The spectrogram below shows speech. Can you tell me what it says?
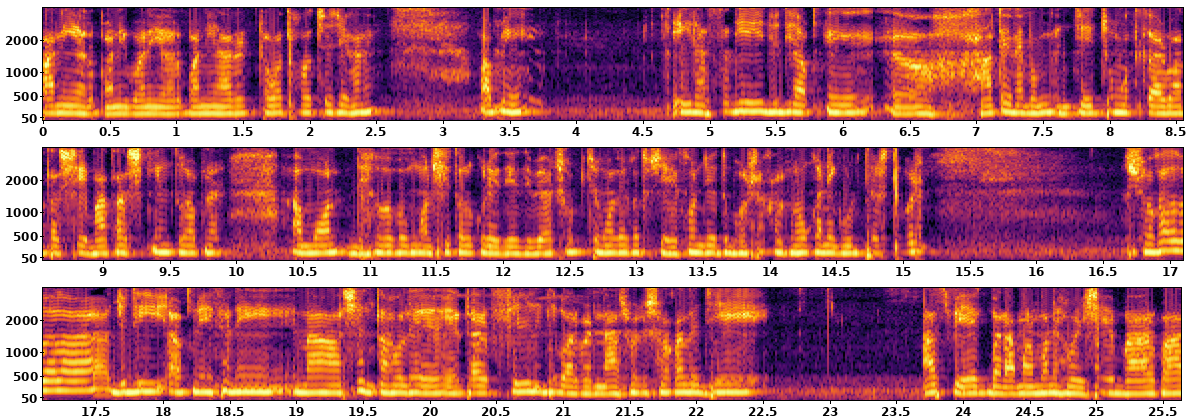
পানি আর পানি পানি আর পানি। আর একটা কথা হচ্ছে যেখানে আপনি এই রাস্তা দিয়ে যদি আপনি হাঁটেন এবং যে চমৎকার বাতাস, সেই বাতাস কিন্তু আপনার মন, দেহ এবং মন শীতল করে দিয়ে দেবে। আর সবচেয়ে মজার কথা হচ্ছে, এখন যেহেতু বর্ষাকাল, নৌকা নিয়ে ঘুরতে আসতে পারেন। সকালবেলা যদি আপনি এখানে না আসেন, তাহলে এটার ফিল নিতে পারবেন না। আসলে সকালে যে আসবে, একবার আমার মনে হয় সে বারবার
